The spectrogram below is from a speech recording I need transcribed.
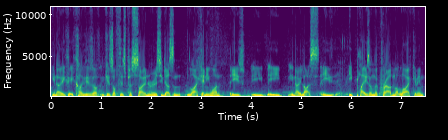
you know, he, he kind of gives off gives off this persona as he doesn't like anyone. He's he, he you know he likes he he plays on the crowd not liking him.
